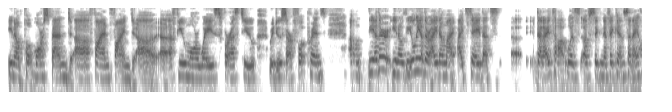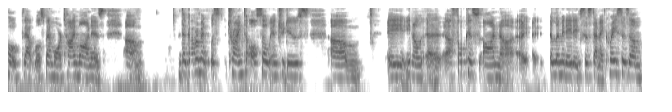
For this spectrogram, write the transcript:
you know put more spend uh, and find uh, a few more ways for us to reduce our footprint. Um, the other, you know, the only other item I, would say that's uh, that I thought was of significance, and I hope that we'll spend more time on is. Um, the government was trying to also introduce um, a you know a, a focus on uh, eliminating systemic racism,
